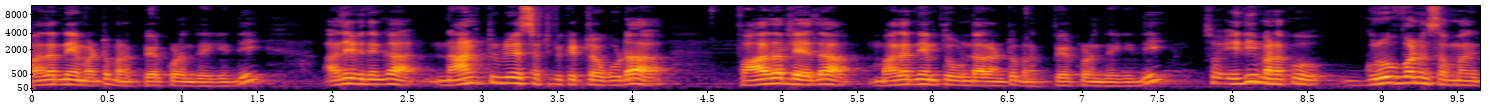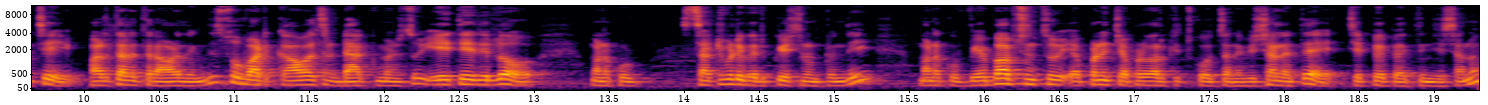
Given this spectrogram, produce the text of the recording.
మదర్ నేమ్ అంటూ మనకు పేర్కోవడం జరిగింది. అదేవిధంగా నాన్ క్రిమినల్ సర్టిఫికేట్లో కూడా ఫాదర్ లేదా మదర్ నేమ్తో ఉండాలంటూ మనకు పేర్కొనడం జరిగింది. సో ఇది మనకు గ్రూప్ వన్కి సంబంధించి ఫలితాలు అయితే రావడం జరిగింది. సో వాటికి కావాల్సిన డాక్యుమెంట్స్ ఏ తేదీలో మనకు సర్టిఫికేట్ వెరిఫికేషన్ ఉంటుంది. మనకు వెబ్ ఆప్షన్స్ ఎప్పటి నుంచి ఎప్పటి వరకు ఇచ్చుకోవచ్చు అనే విషయాన్ని అయితే చెప్పే ప్రయత్నం చేశాను.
